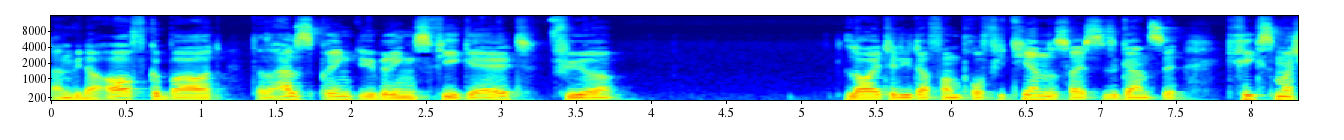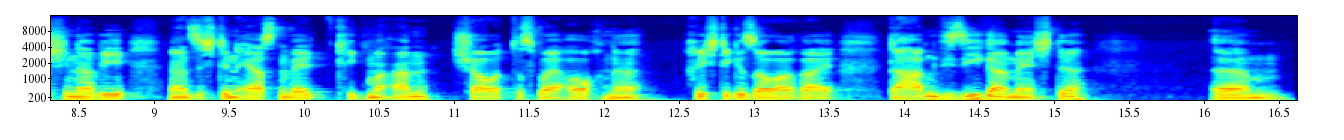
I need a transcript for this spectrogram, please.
dann wieder aufgebaut. Das alles bringt übrigens viel Geld für Leute, die davon profitieren. Das heißt, diese ganze Kriegsmaschinerie, wenn man sich den Ersten Weltkrieg mal anschaut, das war ja auch eine richtige Sauerei. Da haben die Siegermächte ähm,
